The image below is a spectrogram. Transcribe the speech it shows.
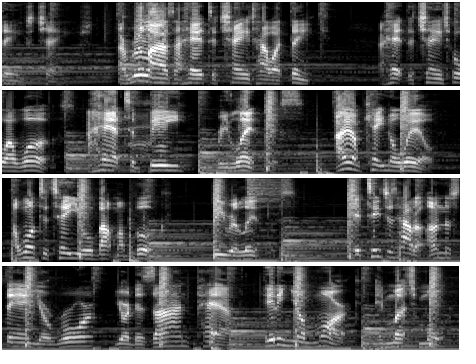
things changed. I realized I had to change how I think I had to change who I was. I had to be relentless. I am K Noel. I want to tell you about my book, Be Relentless. It teaches how to understand your roar, your design path, hitting your mark, and much more.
